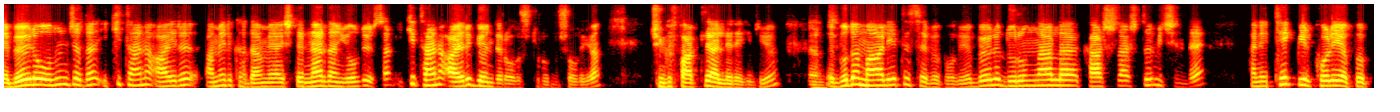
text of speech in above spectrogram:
E, böyle olunca da 2 tane ayrı Amerika'dan veya, işte, nereden yolluyorsam 2 tane ayrı gönderi oluşturulmuş oluyor. Çünkü farklı yerlere gidiyor. E, Evet. bu da maliyete sebep oluyor. Böyle durumlarla karşılaştığım için de, hani, tek bir koli yapıp,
